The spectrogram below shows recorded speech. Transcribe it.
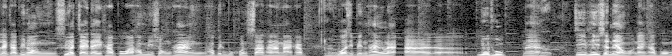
และก็พี่น้องเชื่อใจได้ครับ เพราะว่าเฮามีช่องทางเฮาเป็นบุคคลสาธารณะครับครับบ่ว่าสิเป็นทางละอ่าเอ่อ YouTube นะฮะครับ GP Channel นะครับผม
